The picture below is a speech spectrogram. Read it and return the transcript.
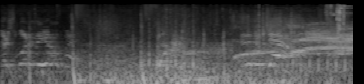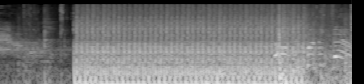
There's one in the open! Enemy down! Comms equipment down!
